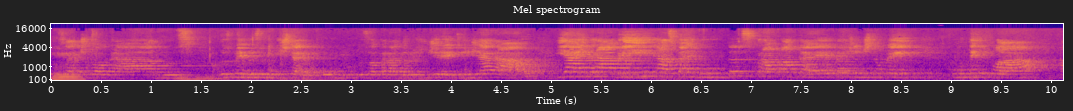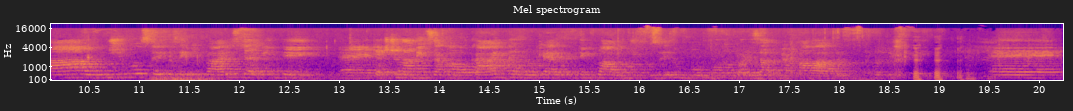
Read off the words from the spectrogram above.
dos hum. advogados, dos membros do Ministério Público, dos operadores de direito em geral. E aí, para abrir as perguntas para a plateia, para a gente também contemplar a alguns de vocês. Eu sei que vários devem ter é, questionamentos a colocar, então eu quero contemplar alguns de vocês, não vou monopolizar a minha palavra. é,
